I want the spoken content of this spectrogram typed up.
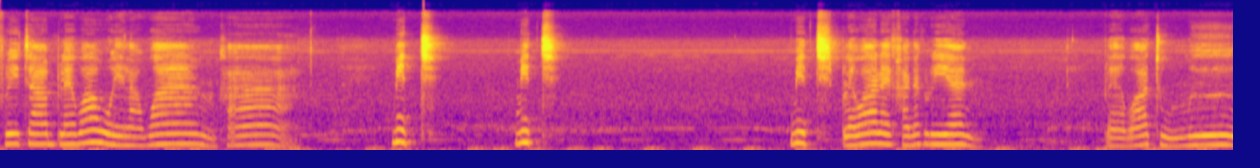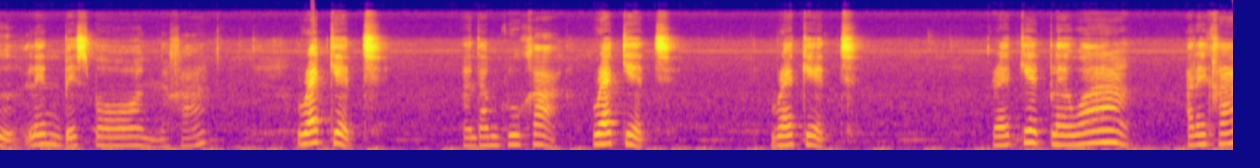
free time แปลว่าเวลาว่างค่ะ meet meet meet แปลว่าอะไรคะนักเรียน แปลว่าถุงมือ เล่นเบสบอลนะคะ racket อ่านตามครูค่ะ racket racket racket แปลว่า อะไรคะ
